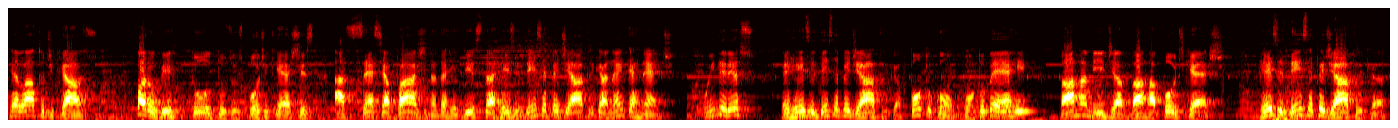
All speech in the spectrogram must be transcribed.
Relato de caso. Para ouvir todos os podcasts, acesse a página da revista Residência Pediátrica na internet. O endereço é residenciapediatrica.com.br barra mídia barra podcast. Residência Pediátrica,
